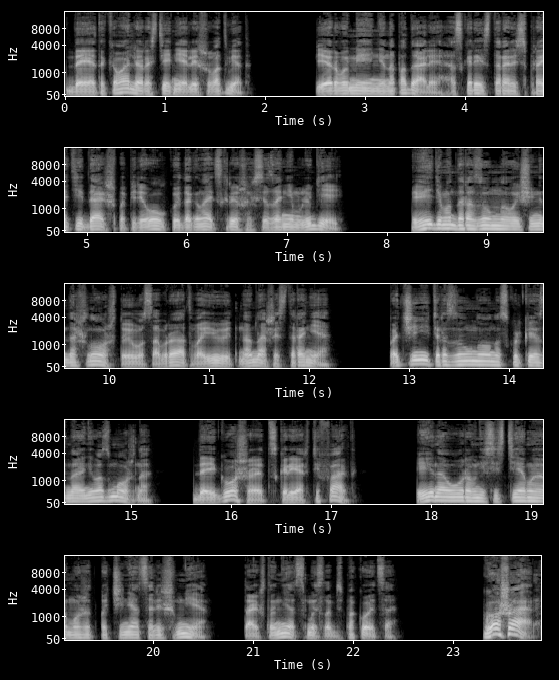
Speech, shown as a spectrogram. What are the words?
Да и атаковали растения лишь в ответ. Первыми не нападали, а скорее старались пройти дальше по переулку и догнать скрывшихся за ним людей. Видимо, до разумного еще не дошло, что его собрат воюет на нашей стороне. Подчинить разумного, насколько я знаю, невозможно, да и Гоша — это скорее артефакт. И на уровне системы может подчиняться лишь мне, так что нет смысла беспокоиться. «Гоша,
